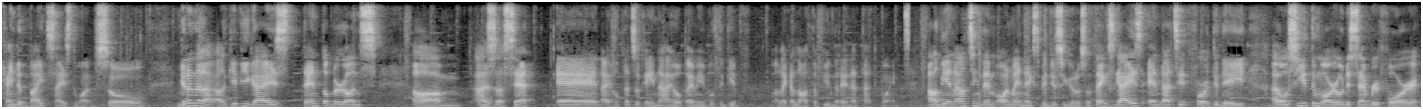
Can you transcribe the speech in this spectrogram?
kind of bite-sized ones. So, ganun na lang. I'll give you guys 10 Toblerones um, as a set and I hope that's okay na. I hope I'm able to give like a lot of you na rin at that point. I'll be announcing them on my next video siguro. So thanks guys and that's it for today. I will see you tomorrow December 4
